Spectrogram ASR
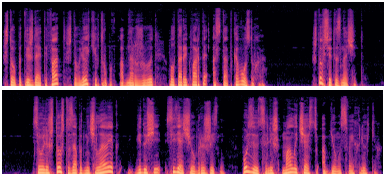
что подтверждает и факт, что в легких трупов обнаруживают полторы кварты остатка воздуха. Что все это значит? Всего лишь то, что западный человек, ведущий сидячий образ жизни, пользуется лишь малой частью объема своих легких.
